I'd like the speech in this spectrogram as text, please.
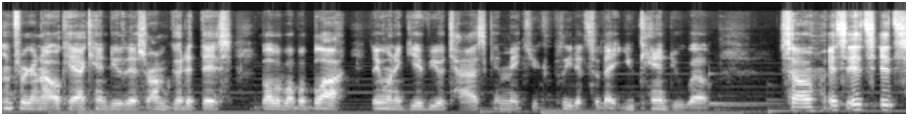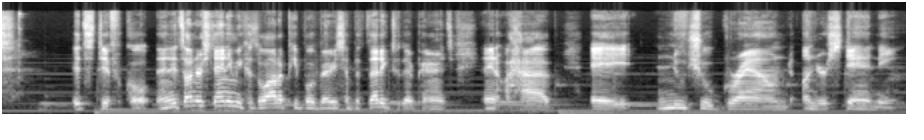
and figuring out, okay, I can't do this or I'm good at this, blah, blah, blah, blah, blah. They want to give you a task and make you complete it so that you can do well. So it's, it's, it's, it's difficult and it's understanding because a lot of people are very sympathetic to their parents and they don't have a neutral ground understanding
